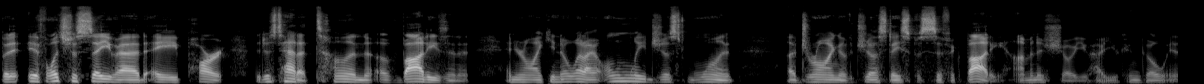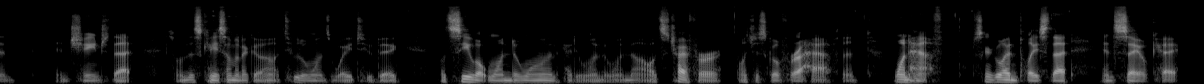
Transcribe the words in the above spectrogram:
But if, let's just say you had a part that just had a ton of bodies in it, and you're like, you know what, I only just want a drawing of just a specific body. I'm going to show you how you can go in and change that. So in this case, I'm going to go, oh, two to one's way too big. Let's see what one to one, can I do one to one? No, let's try for, let's just go for a half then. One half. I'm just going to go ahead and place that and say OK.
